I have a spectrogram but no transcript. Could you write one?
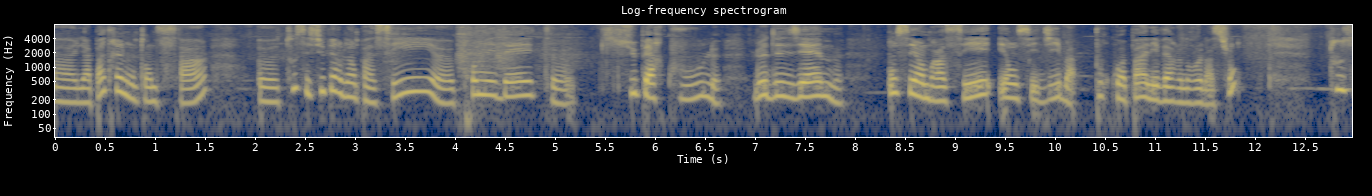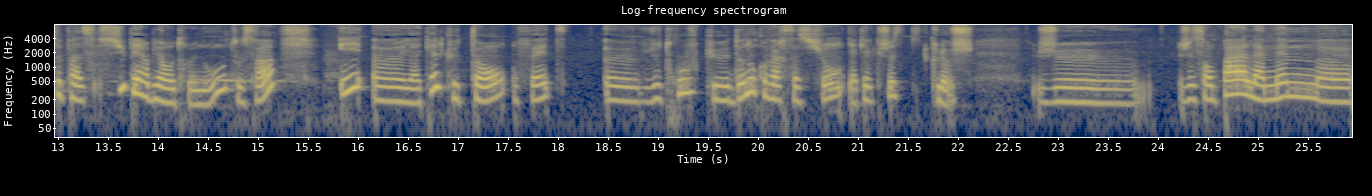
euh, il n'y a pas très longtemps de ça. Euh, tout s'est super bien passé. Euh, premier date, euh, super cool. Le deuxième, on s'est embrassé et on s'est dit bah, pourquoi pas aller vers une relation. Tout se passe super bien entre nous, tout ça. Et euh, il y a quelques temps, en fait, euh, je trouve que dans nos conversations, il y a quelque chose qui cloche. Je je sens pas la même, euh,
